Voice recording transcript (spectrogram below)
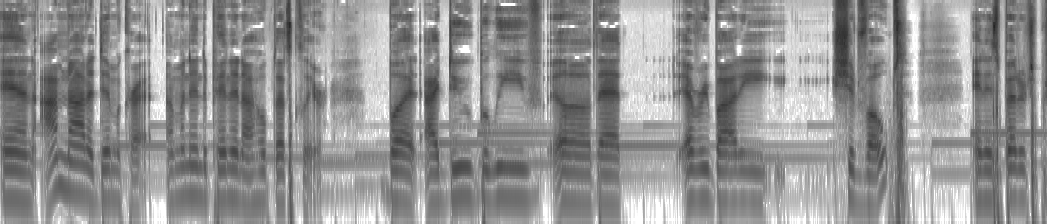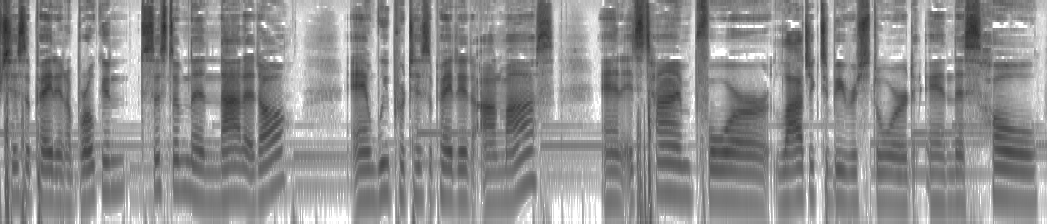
and I'm not a Democrat. I'm an independent. I hope that's clear. But I do believe uh, that everybody should vote, and it's better to participate in a broken system than not at all. And we participated en masse, and it's time for logic to be restored, and this whole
